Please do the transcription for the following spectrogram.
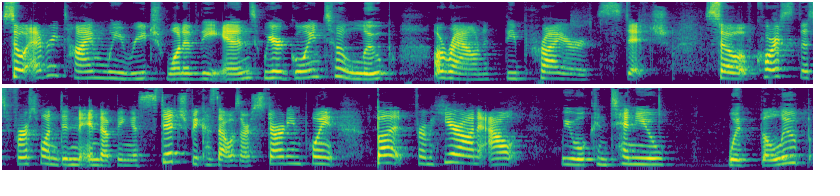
So every time we reach one of the ends, we are going to loop around the prior stitch. So of course, this first one didn't end up being a stitch because that was our starting point, but from here on out, we will continue with the loop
